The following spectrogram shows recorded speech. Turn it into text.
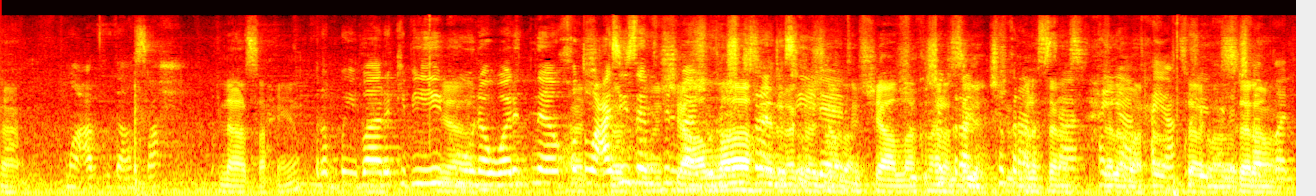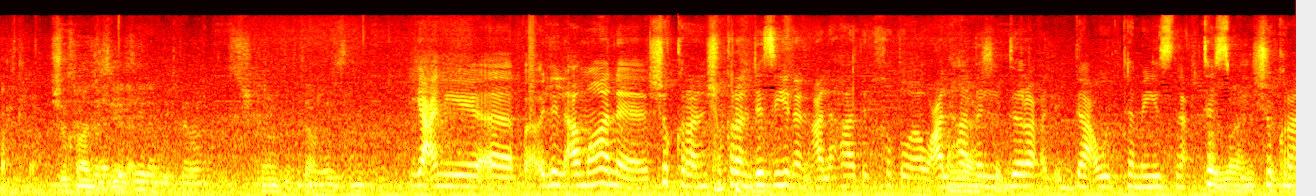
نعم. ما اعرف اذا صح؟ لا صحيح. ربي يبارك بيك. ونورتنا. خطوة عزيزة مثل إن ما شاء نشوف الله. شكرا جزيلا. إن شاء الله. شكراً شكرا. جزيلاً. شكرا. أستاذ. حياك حياك سلامة. تفضل. شكرا جزيلا شكرا دكتور يعني آه، للأمانة شكرا شكرا جزيلا على هذه الخطوة وعلى هذا. الدرع الإبداع والتميز نعتز به. شكرا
